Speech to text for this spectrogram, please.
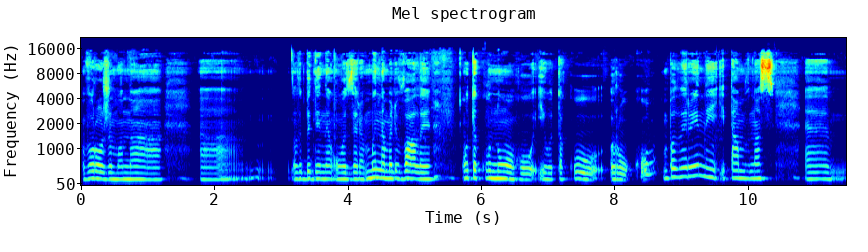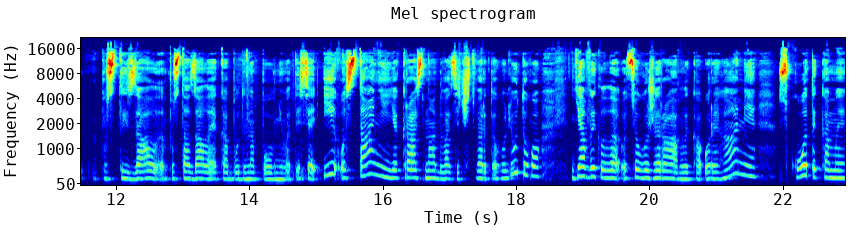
ворожимо на Лебедине озеро. Ми намалювали отаку ногу і отаку руку балерини, і там в нас е, пустий зал, пуста зала, яка буде наповнюватися. І останній, якраз на 24 лютого, я виклала оцього жиравлика оригамі з котиками.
